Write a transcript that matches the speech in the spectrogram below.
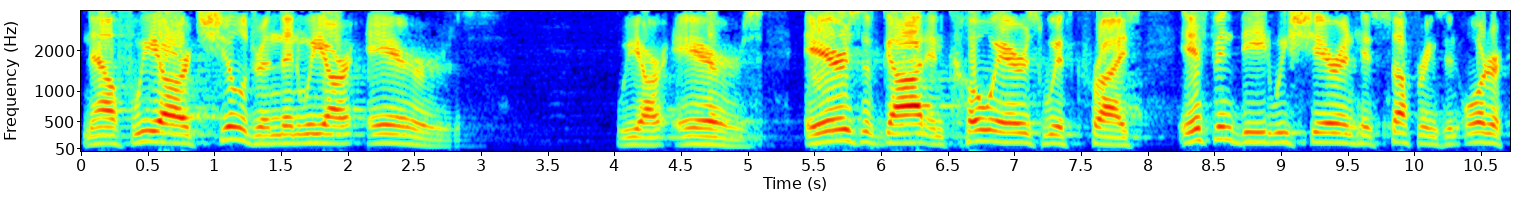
Now, if we are children, then we are heirs. We are heirs. Heirs of God and co heirs with Christ if indeed we share in his sufferings, in order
